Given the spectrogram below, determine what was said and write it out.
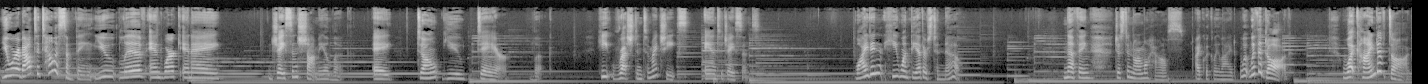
You were about to tell us something. You live and work in a. Jason shot me a look. A don't you dare. He rushed into my cheeks and to Jason's. Why didn't he want the others to know? Nothing, just a normal house, I quickly lied, with a dog. What kind of dog?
